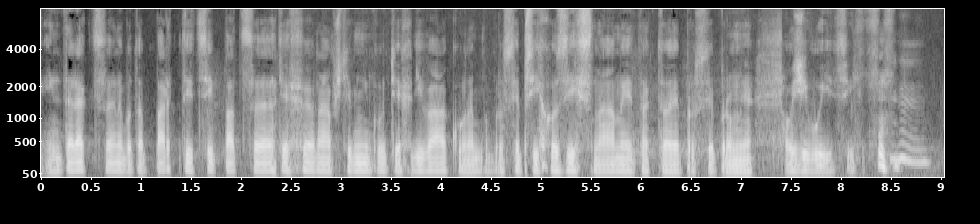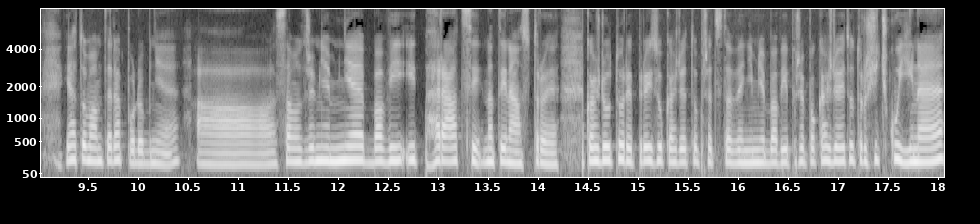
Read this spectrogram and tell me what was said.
interakce nebo ta participace těch návštěvníků, těch diváků nebo prostě příchozích s námi, tak to je prostě pro mě oživující. Hmm. Já to mám teda podobně a samozřejmě mě baví i hrát si na ty nástroje. Každou tu reprízu, každé to představení mě baví, protože po každé je to trošičku jiné.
